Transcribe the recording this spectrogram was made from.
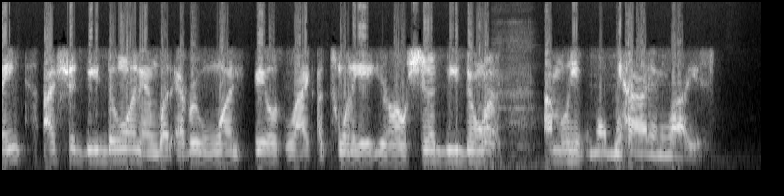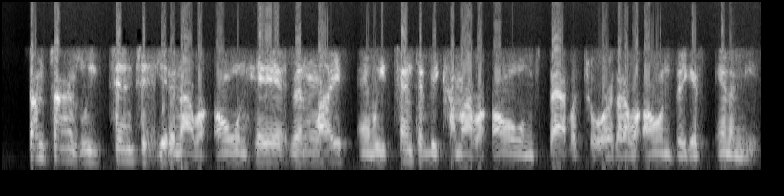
think I should be doing and what everyone feels like a 28 year old should be doing. I'm leaving that behind in life. Sometimes we tend to get in our own heads in life and we tend to become our own saboteurs, our own biggest enemies.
